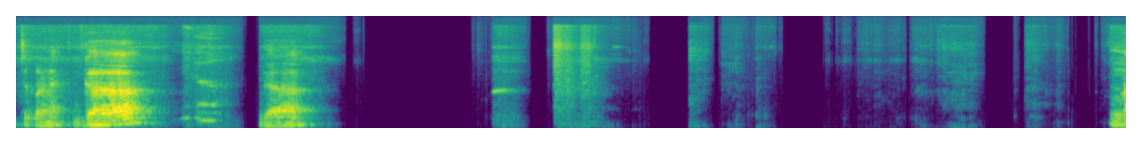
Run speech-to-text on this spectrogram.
ഒച്ചത്ത് പറയണേ ഗ ഗ ന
